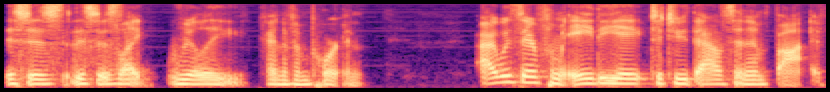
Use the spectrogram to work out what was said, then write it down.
This is this is like really kind of important. I was there from 88 to 2005.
